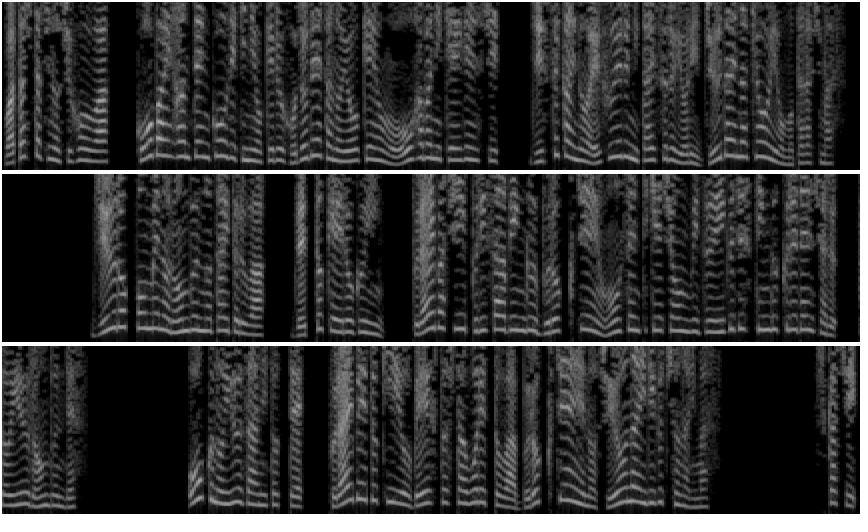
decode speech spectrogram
私たちの手法は、勾配反転攻撃における補助データの要件を大幅に軽減し、実世界の FL に対するより重大な脅威をもたらします。16本目の論文のタイトルは、ZK ログイン、 Privacy-Preserving Blockchain Authentication with existing credential という論文です。多くのユーザーにとって、プライベートキーをベースとしたウォレットはブロックチェーンへの主要な入り口となります。しかし、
